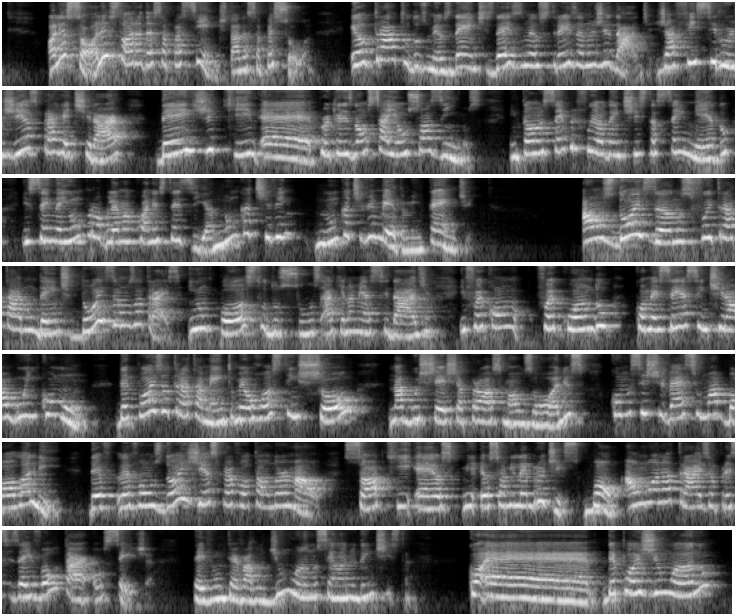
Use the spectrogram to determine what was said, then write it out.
Olha só, olha a história dessa paciente, tá? Dessa pessoa. Eu trato dos meus dentes desde os meus três anos de idade. Já fiz cirurgias para retirar desde que, é, porque eles não saíam sozinhos. Então, eu sempre fui ao dentista sem medo e sem nenhum problema com anestesia. Nunca tive, nunca tive medo, me entende? Há uns dois anos, fui tratar um dente, dois anos atrás, em um posto do SUS aqui na minha cidade, e foi, com, foi quando comecei a sentir algo incomum. Depois do tratamento, meu rosto inchou na bochecha próxima aos olhos, como se estivesse uma bola ali. Levou uns dois dias para voltar ao normal. Só que é, eu, eu só me lembro disso. Bom, há um ano atrás eu precisei voltar, ou seja, teve um intervalo de um ano sem ir no dentista. É, depois de um ano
